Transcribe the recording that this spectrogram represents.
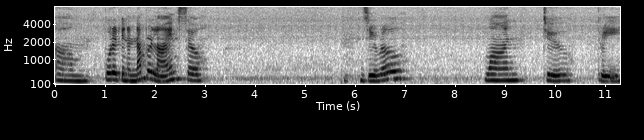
um, put it in a number line so 0 1 2 3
